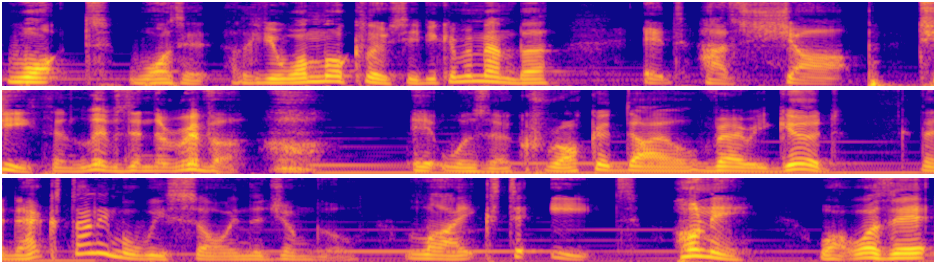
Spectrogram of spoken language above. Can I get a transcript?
what was it? I'll give you one more clue, see if you can remember. It has sharp teeth and lives in the river. it was a crocodile. Very good. The next animal we saw in the jungle likes to eat honey. What was it?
